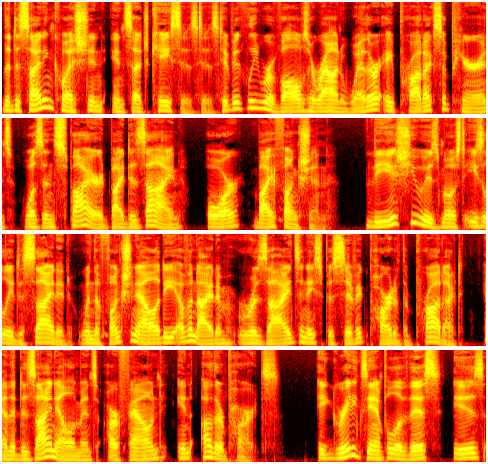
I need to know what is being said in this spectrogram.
The deciding question in such cases typically revolves around whether a product's appearance was inspired by design or by function. The issue is most easily decided when the functionality of an item resides in a specific part of the product and the design elements are found in other parts. A great example of this is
